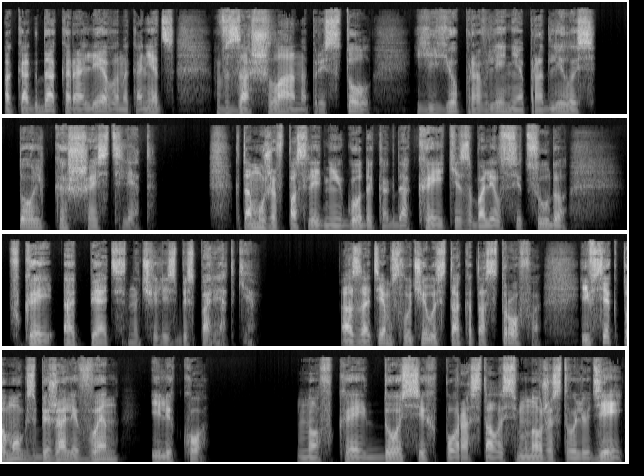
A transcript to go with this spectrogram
А когда королева, наконец, взошла на престол, ее правление продлилось только шесть лет. К тому же в последние годы, когда Кейки заболел Сицудо, в Кей опять начались беспорядки. А затем случилась та катастрофа, и все, кто мог, сбежали в Эн или Ко. Но в Кей до сих пор осталось множество людей,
